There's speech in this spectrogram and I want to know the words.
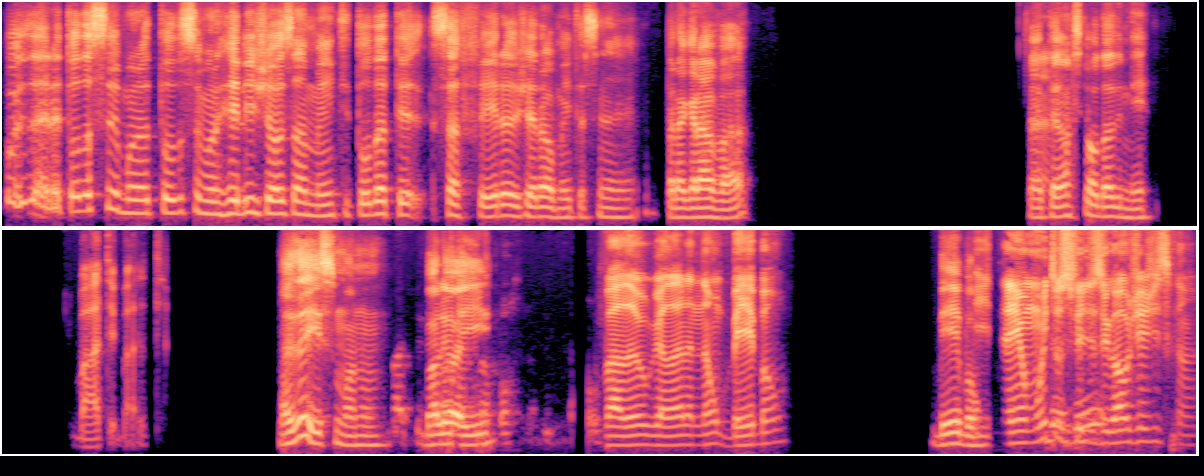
Pois é, né? Toda semana, toda semana, religiosamente, toda terça-feira, geralmente, assim, né, pra gravar. Ah. até uma saudade mesmo. Bate, bate. Mas é isso, mano. Valeu aí. Valeu, galera. Não bebam. Bebam. E tenham muitos Beber- filhos igual o Gengis Khan.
